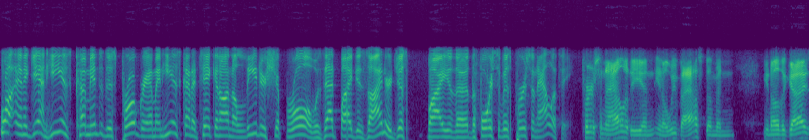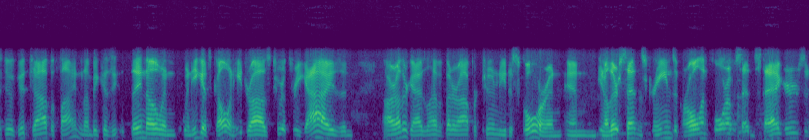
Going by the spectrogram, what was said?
Well, and again, he has come into this program and he has kind of taken on a leadership role. Was that by design or just by the the force of his personality? Personality, and you know, we've asked him, and you know, the guys do a good job of finding them because they know when when he gets going, he draws two or three guys, and our other guys will have a better opportunity to score. And and you know they're setting screens and rolling for him, setting staggers, and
